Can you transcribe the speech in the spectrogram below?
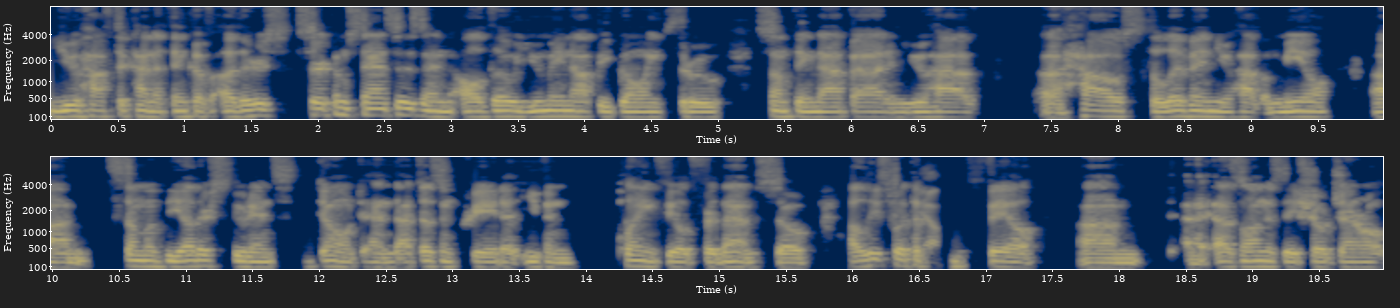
you have to kind of think of others' circumstances. And although you may not be going through something that bad and you have a house to live in, you have a meal, um, some of the other students don't. And that doesn't create an even playing field for them. So at least with the yeah. fail, um, as long as they show general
